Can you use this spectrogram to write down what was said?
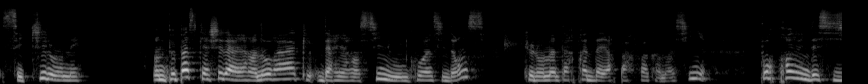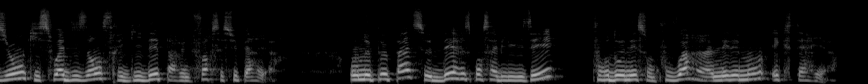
C'est qui l'on est. On ne peut pas se cacher derrière un oracle, derrière un signe ou une coïncidence, que l'on interprète d'ailleurs parfois comme un signe, pour prendre une décision qui soi-disant serait guidée par une force supérieure. On ne peut pas se déresponsabiliser pour donner son pouvoir à un élément extérieur.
